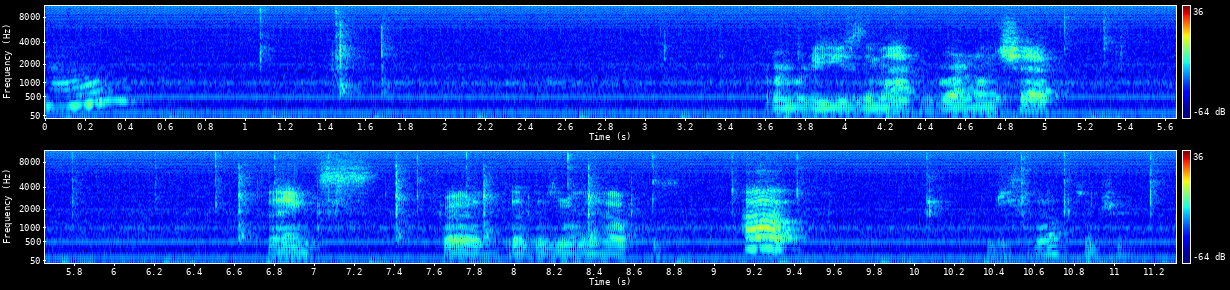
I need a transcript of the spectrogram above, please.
No? Remember to use the map we brought on the ship. Thanks, Fred. That doesn't really help us. Up, Just hit up, don't you?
